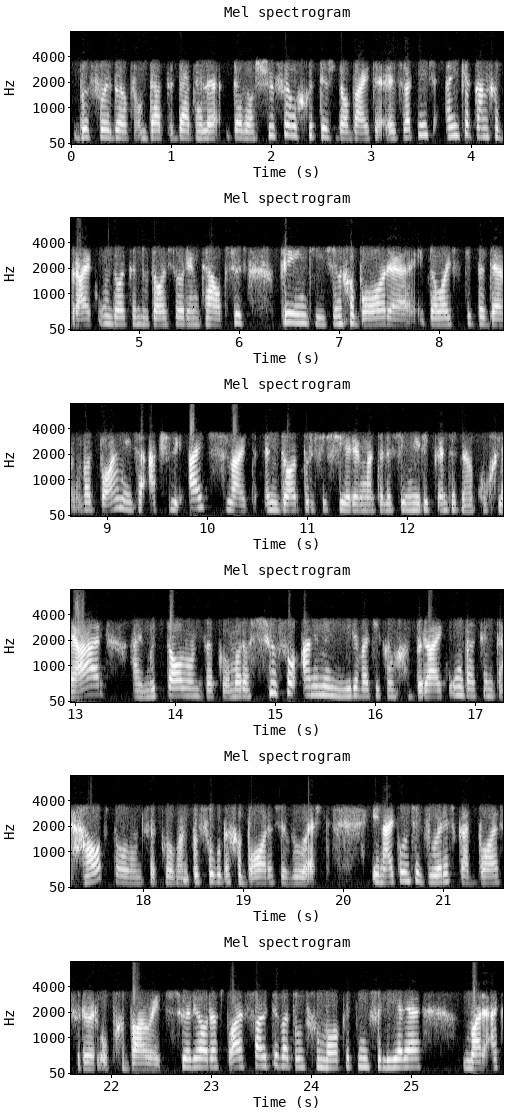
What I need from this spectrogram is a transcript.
byvoorbeeld omdat dat hulle dat daar soveel goeders daar buite is wat mens eintlik kan gebruik om daai kind op daai stadium te help soos prentjies en gebare daai tipe ding wat baie mense actually uitsluit in daai prosesering want hulle sê hierdie kind het nou kokleaar hy moet taal ontwikkel. Maar daar's soveel ander maniere wat jy kan gebruik om daai kind te help taal ontwikkel want byvoorbeeld gebare se woord. En hy kon sy woordeskat baie vroeër opgebou het. So ja daar's baie foute wat ons gemaak het in die verlede maar ek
